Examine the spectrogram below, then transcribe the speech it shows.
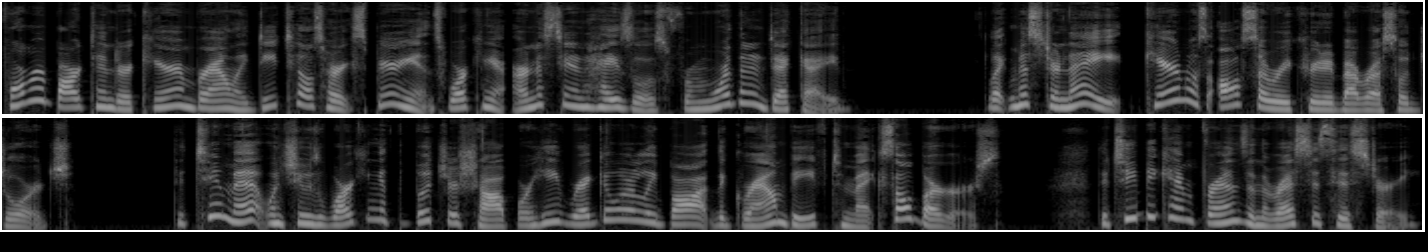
Former bartender Karen Brownlee details her experience working at Earnestine Hazel's for more than a decade. Like Mr. Nate, Karen was also recruited by Russell George. The two met when she was working at the butcher shop where he regularly bought the ground beef to make soul burgers. The two became friends and the rest is history.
